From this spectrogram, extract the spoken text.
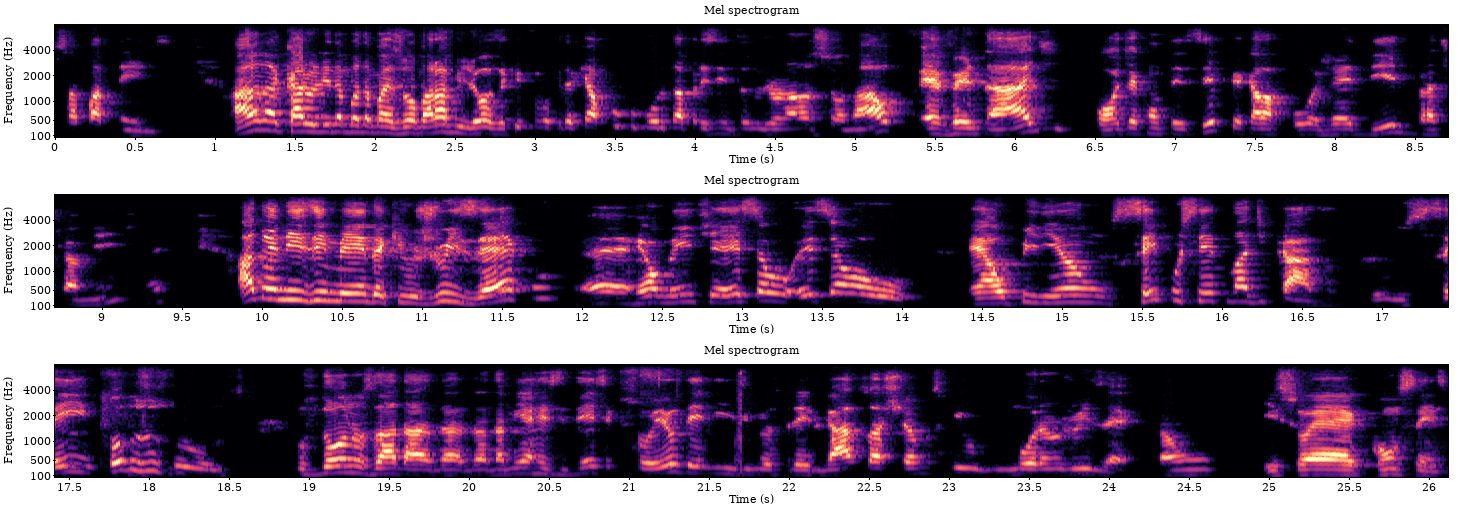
sapatênis. A Ana Carolina manda mais uma maravilhosa aqui, falou que daqui a pouco o Moro está apresentando o Jornal Nacional. É verdade, pode acontecer, porque aquela porra já é dele praticamente, né? A Denise emenda que o juiz Eco, é, realmente, esse é, o, esse é, o, é a opinião 100% lá de casa. Os 100, todos os, os, os donos lá da, da, da, minha residência, que sou eu, Denise e meus três gatos, achamos que o Moro é juiz Eco. Então, isso é consenso.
